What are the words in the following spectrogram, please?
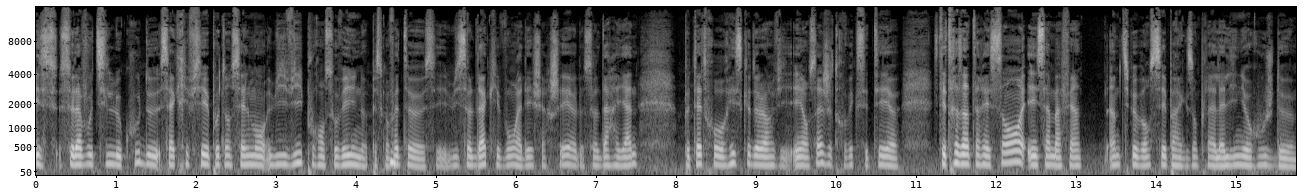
et cela vaut-il le coup de sacrifier potentiellement huit vies pour en sauver une? Parce qu'en mm. fait, c'est huit soldats qui vont aller chercher le soldat Ryan, peut-être au risque de leur vie. Et en ça, j'ai trouvé que c'était c'était très intéressant et ça m'a fait un, un, petit peu penser, par exemple, à la ligne rouge de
